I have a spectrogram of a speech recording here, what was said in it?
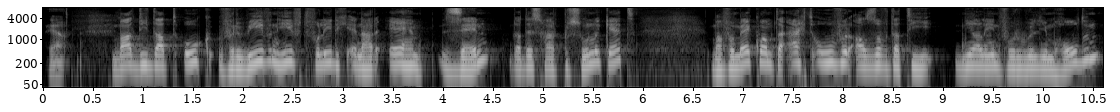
Ja. maar die dat ook verweven heeft volledig in haar eigen zijn. Dat is haar persoonlijkheid. Maar voor mij kwam het echt over alsof dat die niet alleen voor William Holden,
